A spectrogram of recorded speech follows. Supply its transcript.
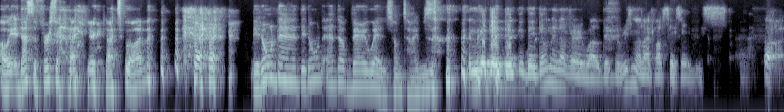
Oh, yeah, that's the first one I hear that one. they don't uh, they don't end up very well sometimes. they, they, they, don't end up very well. The, the reason I like lobsters is uh,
